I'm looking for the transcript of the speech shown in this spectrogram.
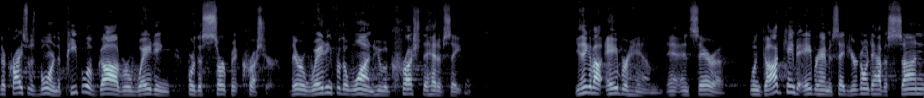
the Christ was born, the people of God were waiting for the serpent crusher. They were waiting for the one who would crush the head of Satan. You think about Abraham and Sarah. When God came to Abraham and said, You're going to have a son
